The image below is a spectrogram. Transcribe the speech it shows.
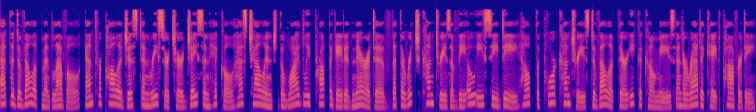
At the development level, anthropologist and researcher Jason Hickel has challenged the widely propagated narrative that the rich countries of the OECD help the poor countries develop their economies and eradicate poverty.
